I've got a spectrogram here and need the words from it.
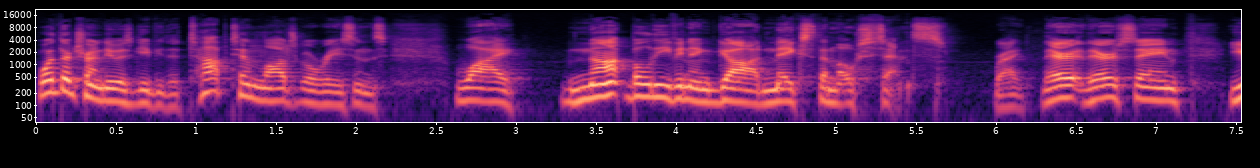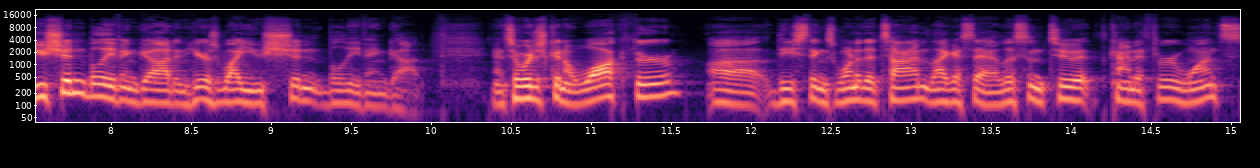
what they're trying to do is give you the top 10 logical reasons why not believing in God makes the most sense right? They're, they're saying you shouldn't believe in God, and here's why you shouldn't believe in God. And so we're just going to walk through uh, these things one at a time. Like I say, I listened to it kind of through once,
